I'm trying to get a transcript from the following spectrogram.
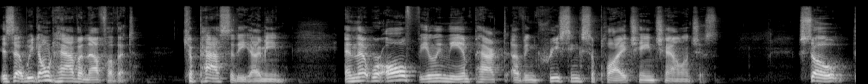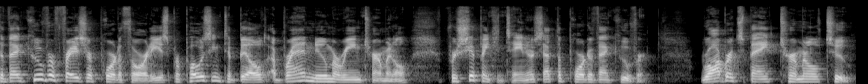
is that we don't have enough of it. Capacity, I mean. And that we're all feeling the impact of increasing supply chain challenges. So, the Vancouver Fraser Port Authority is proposing to build a brand new marine terminal for shipping containers at the Port of Vancouver. Roberts Bank Terminal 2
